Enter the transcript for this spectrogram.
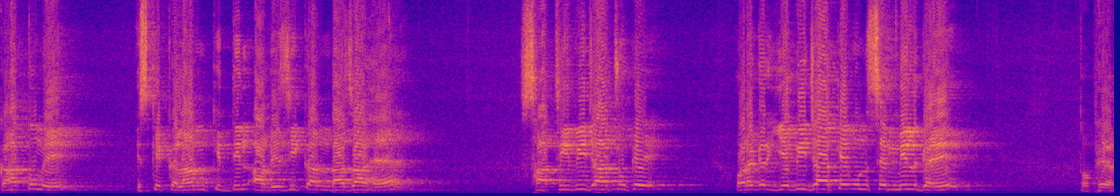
कहा तुम्हें, इसके कलाम की दिल आवेजी का अंदाज़ा है? साथी भी जा चुके, और अगर ये भी जाके उनसे मिल गए तो फिर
